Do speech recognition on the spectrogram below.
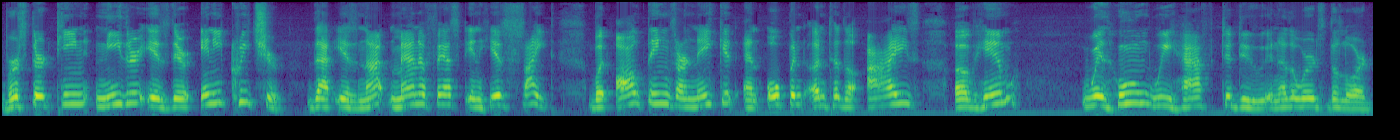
Verse 13 Neither is there any creature that is not manifest in his sight, but all things are naked and opened unto the eyes of him with whom we have to do. In other words, the Lord.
